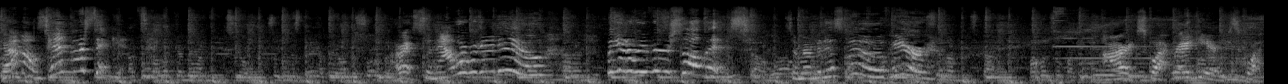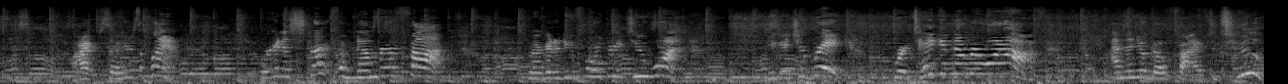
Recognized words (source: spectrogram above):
Come on, 10 more seconds. All right, so now what we're gonna do, we gotta reverse all this. So remember this move here. All right, squat right here, squat. All right, so here's the plan. We're gonna start from number five. We're gonna do four, three, two, one. You get your break. We're taking number one off, and then you'll go five to two.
